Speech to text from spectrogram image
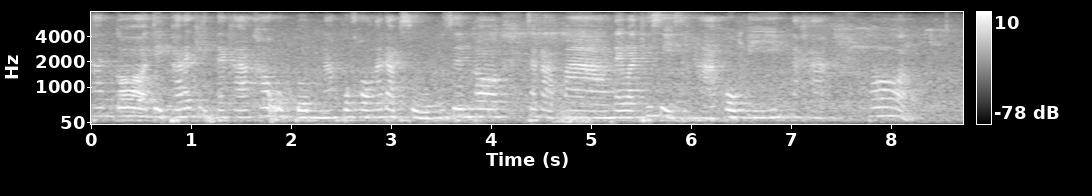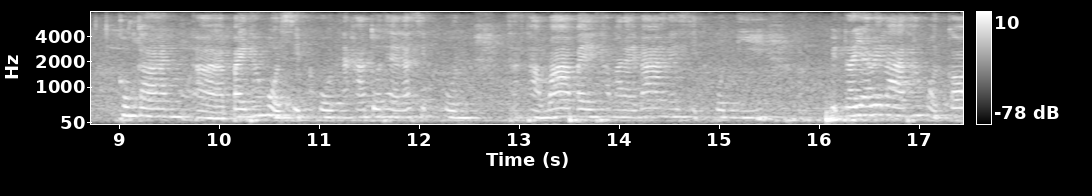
ท่านก็ติดภารกิจนะคะ เข้าอบรมนะปกครองระดับสูง ซึ่งก็จะกลับมาในวันที่ 4 สิงหาคมนี้นะคะ โครงการไปทั้งหมด 10 คนนะคะ ตัวแทนละ 10 คน ถามว่าไปทำอะไรบ้างใน 10 คนนี้ระยะเวลาทั้งหมดก็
